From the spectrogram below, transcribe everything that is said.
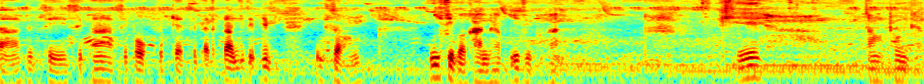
สามสิบสี่สิบห้าสิบหกสิบเจ็ดสิบแปดสิบเก้ายี่สิบยี่สิบสองยี่สิบกว่าคันครับยี่สิบกว่าคัน โอเค ตั้งทุนกัน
